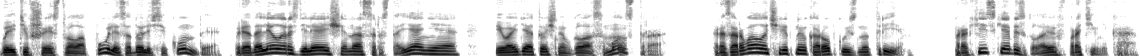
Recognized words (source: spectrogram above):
Вылетевшая из ствола пуля за доли секунды преодолела разделяющее нас расстояние и, войдя точно в глаз монстра, разорвала черепную коробку изнутри, практически обезглавив противника.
